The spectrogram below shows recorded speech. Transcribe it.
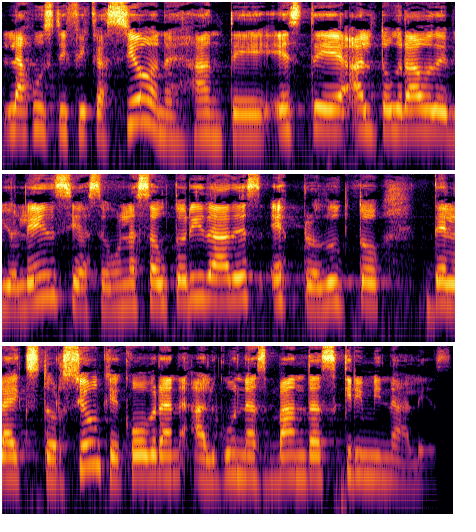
La justificación ante este alto grado de violencia, según las autoridades, es producto de la extorsión que cobran algunas bandas criminales.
